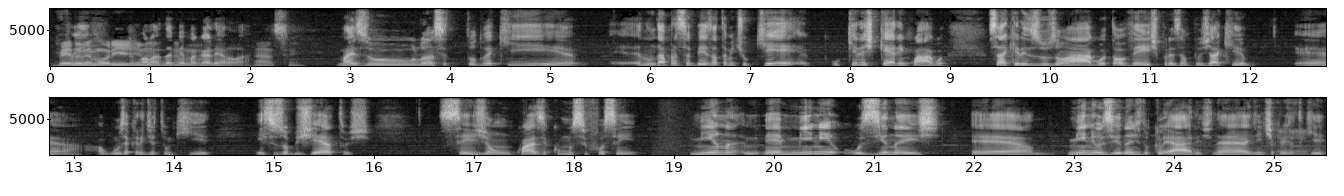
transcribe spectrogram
Veio da mesma origem. Falar, né? Da mesma galera lá. Ah, sim. Mas o lance todo é que é, não dá para saber exatamente o que, o que eles querem com a água. Será que eles usam a água, talvez, por exemplo, já que é, alguns acreditam que esses objetos sejam quase como se fossem mina, é, mini usinas é, mini usinas nucleares, né? A gente acredita que,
